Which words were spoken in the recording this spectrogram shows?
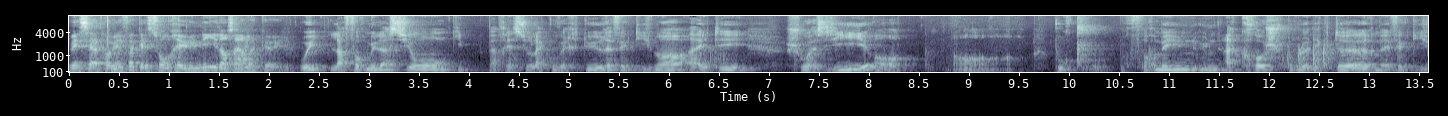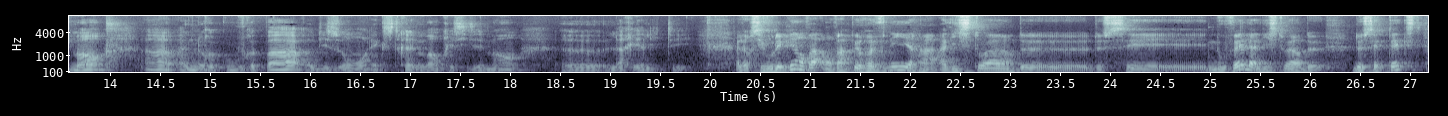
mais c'est la première fois qu'elles sont réunies dans un recueil. Oui, la formulation qui paraît sur la couverture, effectivement, a été choisi pour, former une, accroche pour le lecteur, mais effectivement, hein, elle ne recouvre pas, disons, extrêmement précisément euh, la réalité. Alors, si vous voulez bien, on va, un peu revenir à, l'histoire de, ces nouvelles, à l'histoire de, ces textes.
